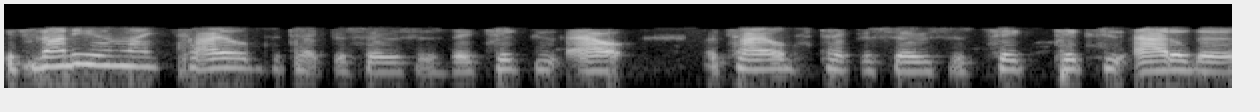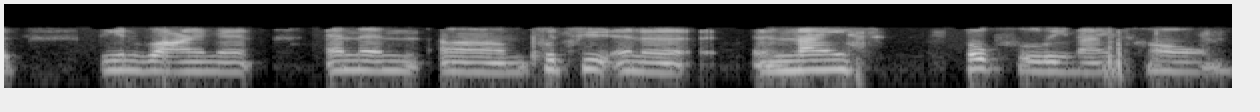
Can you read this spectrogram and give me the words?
It's not even like child protective services. They take you out. A child protective services take takes you out of the the environment and then um puts you in a, a nice, hopefully nice home.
